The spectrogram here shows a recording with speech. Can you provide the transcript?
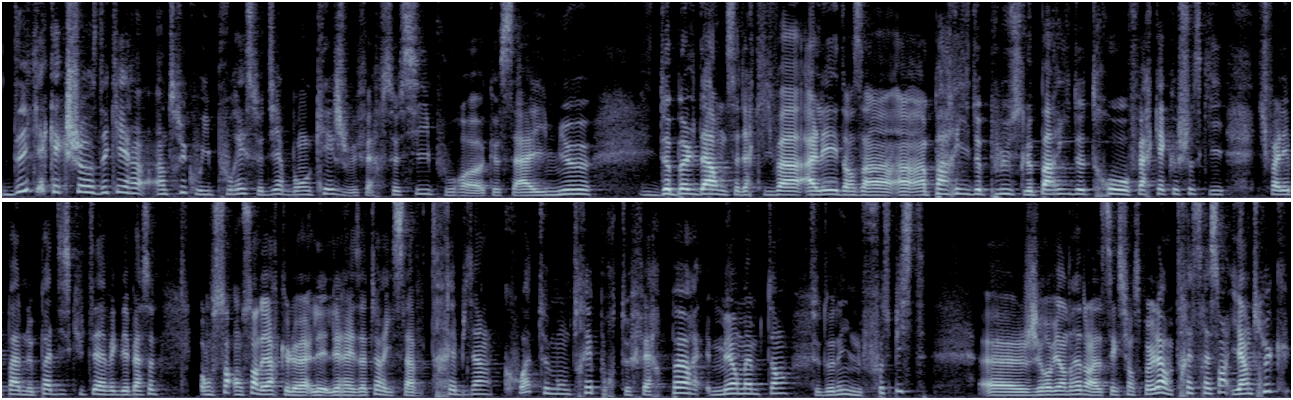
dès qu'il y a quelque chose, dès qu'il y a un, un truc où il pourrait se dire bon ok je vais faire ceci pour euh, que ça aille mieux, il double down, c'est-à-dire qu'il va aller dans un, un- un pari de plus, le pari de trop, faire quelque chose qui qu'il fallait pas, ne pas discuter avec des personnes. On sent, on sent d'ailleurs que le- les, les réalisateurs ils savent très bien quoi te montrer pour te faire peur, mais en même temps te donner une fausse piste. Euh, J'y reviendrai dans la section spoiler. Très stressant. Il y a un truc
